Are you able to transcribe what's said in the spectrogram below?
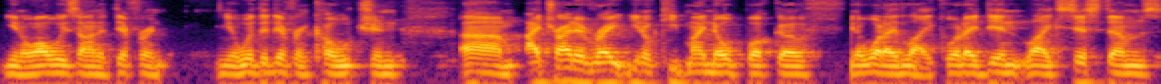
you know, always on a different, you know, with a different coach. And um, I try to write, you know, keep my notebook of you know, what I liked, what I didn't like, systems.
